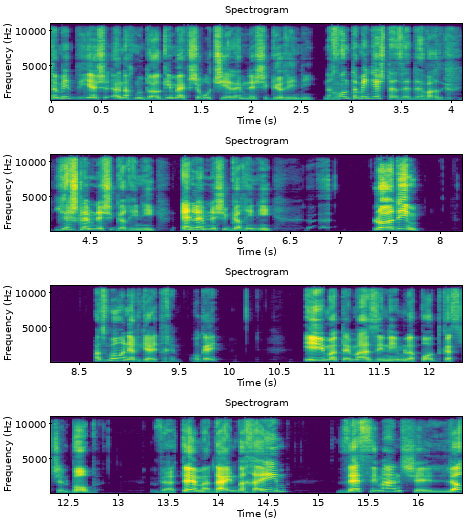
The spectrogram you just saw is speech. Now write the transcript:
תמיד יש, אנחנו דואגים מהאפשרות שיהיה להם נשק גרעיני. נכון? תמיד יש את הדבר הזה. יש להם נשק גרעיני, אין להם נשק גרעיני. לא יודעים. אז בואו אני ארגיע אתכם, אוקיי? אם אתם מאזינים לפודקאסט של בוב, ואתם עדיין בחיים, זה סימן שלא,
